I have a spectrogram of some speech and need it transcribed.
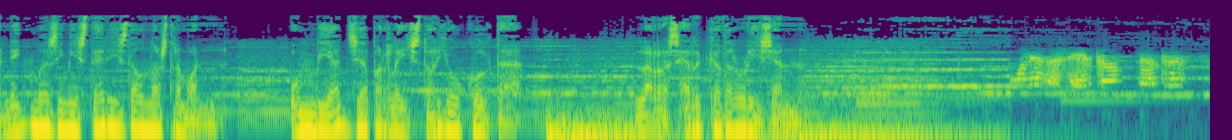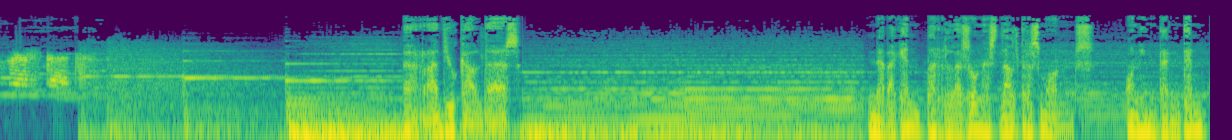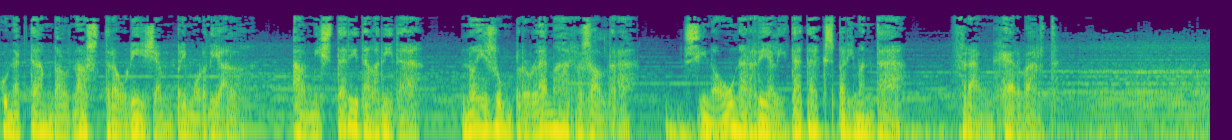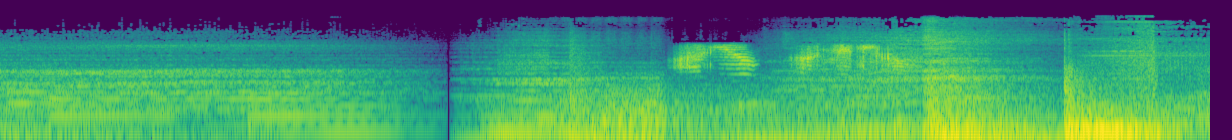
Enigmes i misteris del nostre món. Un viatge per la història oculta. La recerca de l'origen. Una recerca d'altres realitats. A Ràdio Caldes. Naveguem per les ones d'altres mons, on intentem connectar amb el nostre origen primordial. El misteri de la vida no és un problema a resoldre, sinó una realitat a experimentar. Frank Herbert.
